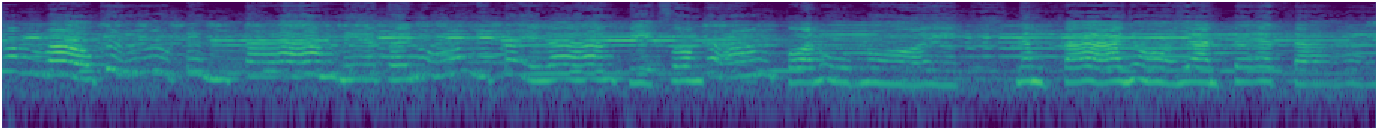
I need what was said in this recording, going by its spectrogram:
คำเบาคือเป็น ตามแม่เคยน้องใต้ลางปีกสองทางก่อนลูกหน่อย น้ำตาย่อยานแต่ตาย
